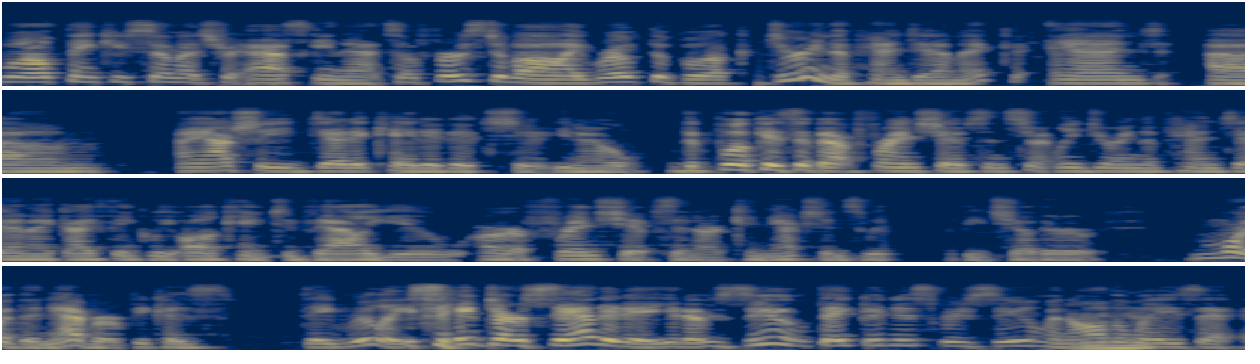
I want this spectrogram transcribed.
Well, thank you so much for asking that. So, first of all, I wrote the book during the pandemic, and um, I actually dedicated it to, you know, the book is about friendships. And certainly during the pandemic, I think we all came to value our friendships and our connections with each other more than ever because they really saved our sanity. You know, Zoom, thank goodness for Zoom and all Mhm. the ways that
